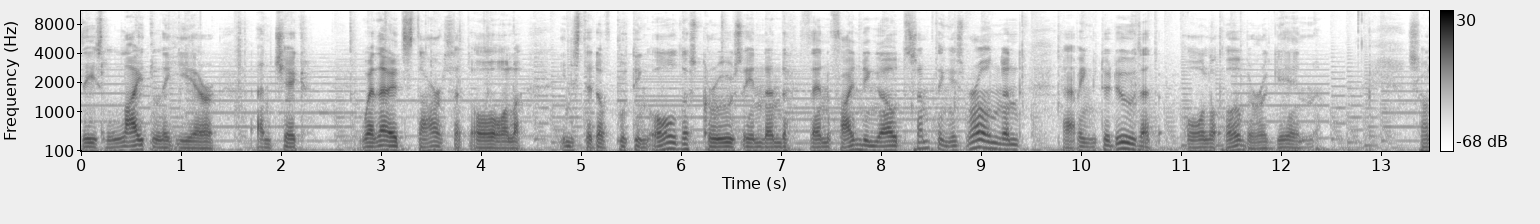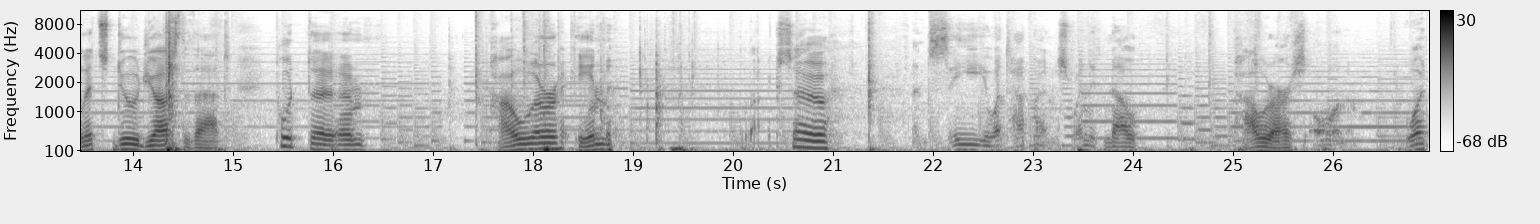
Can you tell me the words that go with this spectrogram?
these lightly here and check whether it starts at all instead of putting all the screws in and then finding out something is wrong and having to do that all over again. So let's do just that. Put uh, um, power in like so and see what happens when it now powers on. What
